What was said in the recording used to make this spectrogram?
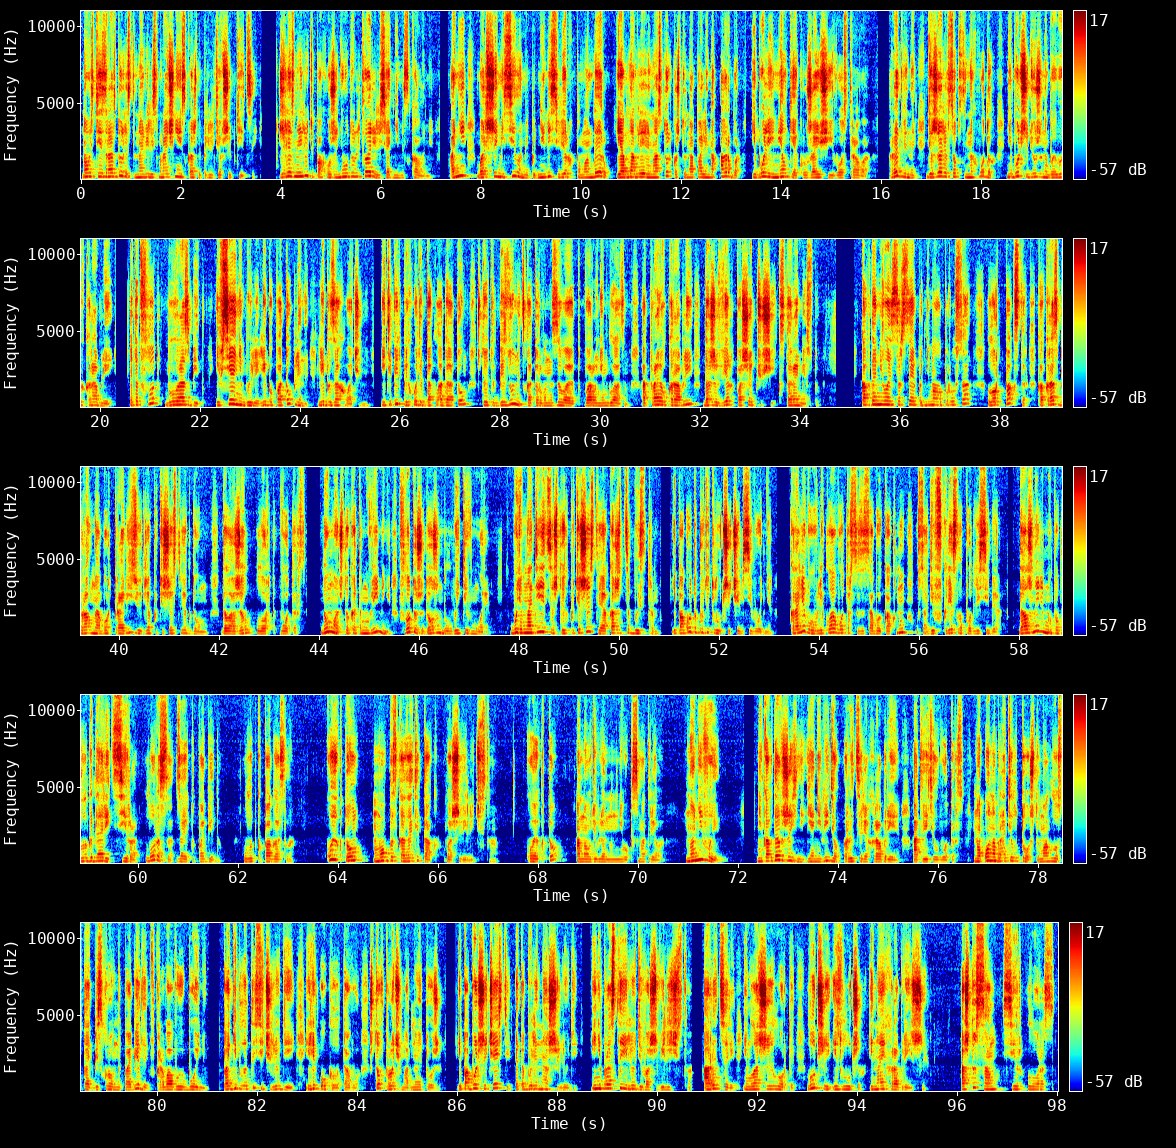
Новости из раздоля становились мрачнее с каждой прилетевшей птицей. Железные люди, похоже, не удовлетворились одними скалами. Они большими силами поднялись вверх по Мандеру и обнаглели настолько, что напали на Арбор и более мелкие окружающие его острова. Редвины держали в собственных водах не больше дюжины боевых кораблей. Этот флот был разбит, и все они были либо потоплены, либо захвачены. И теперь приходят доклады о том, что этот безумец, которого называют «вороньим глазом», отправил корабли даже вверх по шепчущей, к староместу. Когда милая Серсея поднимала паруса, лорд Пакстер как раз брал на борт провизию для путешествия к дому, доложил лорд Уотерс. Думаю, что к этому времени флот уже должен был выйти в море. Будем надеяться, что их путешествие окажется быстрым, и погода будет лучше, чем сегодня. Королева увлекла Уотерса за собой к окну, усадив в кресло подле себя. Должны ли мы поблагодарить Сира Лороса за эту победу? Улыбка погасла. Кое-кто Мог бы сказать и так, Ваше Величество. Кое-кто, она удивленно на него посмотрела, но не вы. Никогда в жизни я не видел рыцаря храбрее, ответил Уотерс. Но он обратил то, что могло стать бескровной победой, в кровавую бойню. Погибло тысячи людей или около того, что, впрочем, одно и то же. И по большей части это были наши люди. И непростые люди, Ваше Величество, а рыцари и младшие лорды – лучшие из лучших и наихрабрейшие. А что сам сир Лорас?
